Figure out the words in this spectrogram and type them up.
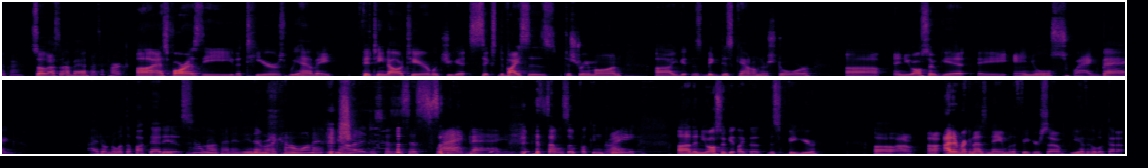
Okay. So that's not bad. That's a perk. Uh, as far as the the tiers, we have a $15 tier, which you get six devices to stream on. Uh, you get this big discount on their store, uh, and you also get a annual swag bag. I don't know what the fuck that is. I don't know what that is either, but I kind of want it now that it just because it says swag bag, it sounds so fucking cool. right? Uh, then you also get like the this figure. Uh, I don't. I- didn't recognize the name of the figure, so you have to go look that up.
